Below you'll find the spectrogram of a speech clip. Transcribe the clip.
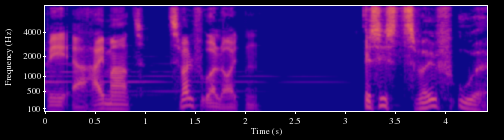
BR Heimat, 12 Uhr läuten. Es ist 12 Uhr.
